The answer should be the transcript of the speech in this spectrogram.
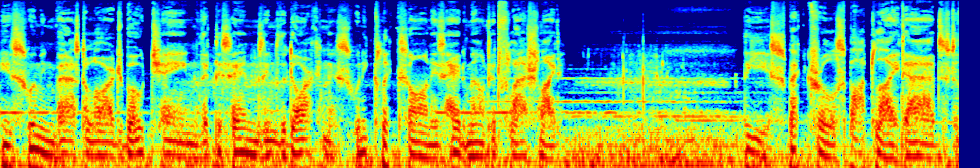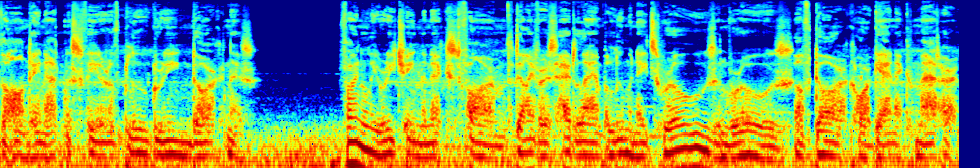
He is swimming past a large boat chain that descends into the darkness when he clicks on his head mounted flashlight. The spectral spotlight adds to the haunting atmosphere of blue green darkness. Finally reaching the next farm, the diver's headlamp illuminates rows and rows of dark organic matter.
